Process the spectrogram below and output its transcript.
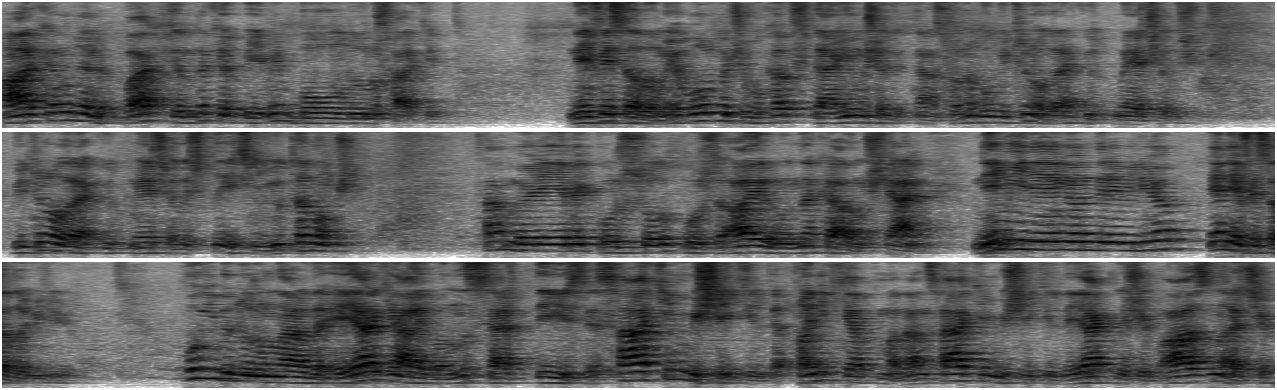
Arkamı dönüp baktığımda köpeğimin boğulduğunu fark ettim. Nefes alamıyor. Burgu çubuk hafiften yumuşadıktan sonra bu bütün olarak yutmaya çalışmış. Bütün olarak yutmaya çalıştığı için yutamamış. Tam böyle yemek borusu, soluk borusu ayrımında kalmış. Yani ne mideye gönderebiliyor ne nefes alabiliyor. Bu gibi durumlarda eğer ki hayvanınız sert değilse sakin bir şekilde panik yapmadan sakin bir şekilde yaklaşıp ağzını açıp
